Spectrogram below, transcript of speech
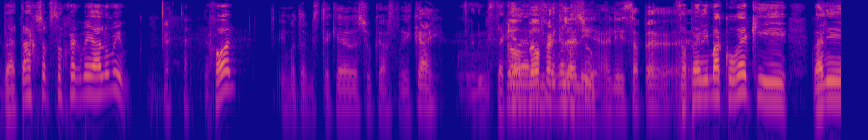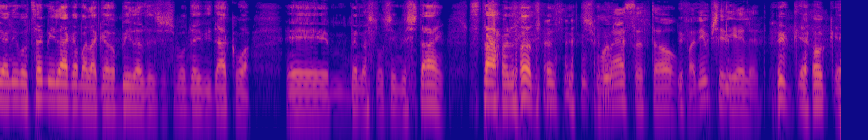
ואתה עכשיו סוחר ביהלומים, נכון? אם אתה מסתכל על השוק האפריקאי. אני מסתכל לא, באופן על השוק. כללי, אני אספר... ספר לי מה קורה, כי... ואני אני רוצה מילה גם על הגרביל הזה ששמו דיוויד אקווה, אה, בן ה-32. סתם, לא... 18 טהור, פנים של ילד. כן, אוקיי.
